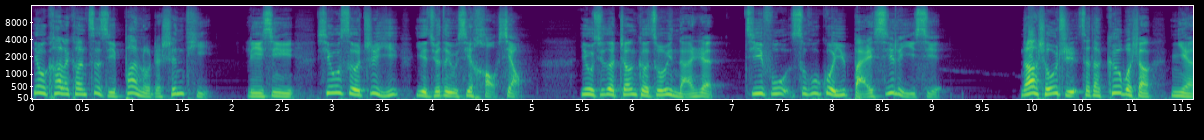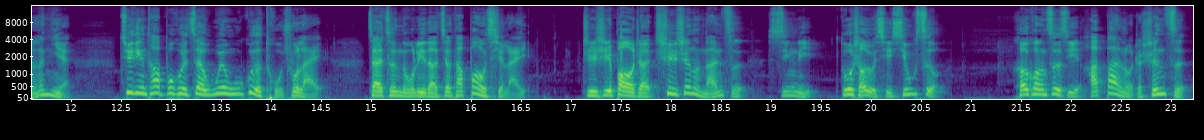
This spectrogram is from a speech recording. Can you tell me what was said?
又看了看自己半裸着身体，李新宇羞涩之余也觉得有些好笑。又觉得张克作为男人，肌肤似乎过于白皙了一些，拿手指在他胳膊上捻了捻，确定他不会再无缘无故的吐出来，再次努力的将他抱起来。只是抱着赤身的男子，心里多少有些羞涩，何况自己还半裸着身子，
